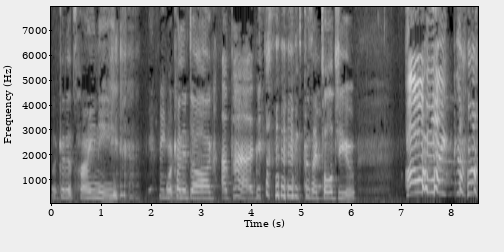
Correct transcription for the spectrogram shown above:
Look at its tiny. What kind of dog? A pug. it's because I told you. Oh my god!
